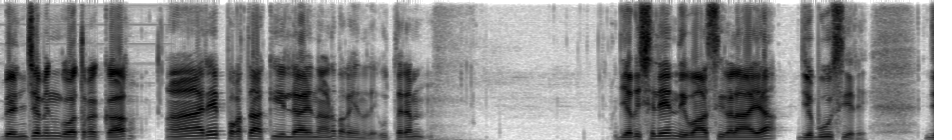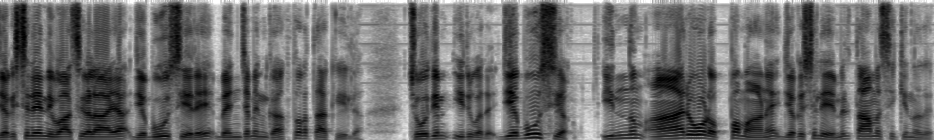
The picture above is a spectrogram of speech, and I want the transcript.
ബെഞ്ചമിൻ ഗോത്രക്കാർ ആരെ പുറത്താക്കിയില്ല എന്നാണ് പറയുന്നത്. ഉത്തരം ജെറുസലേം നിവാസികളായ ജബൂസിയരെ. ജെറുസലേം നിവാസികളായ ജബൂസിയരെ ബെഞ്ചമിൻകാർ പുറത്താക്കിയില്ല. ചോദ്യം ഇരുപത്. ജബൂസിയർ ഇന്നും ആരോടൊപ്പമാണ് ജെറുസലേമിൽ താമസിക്കുന്നത്?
